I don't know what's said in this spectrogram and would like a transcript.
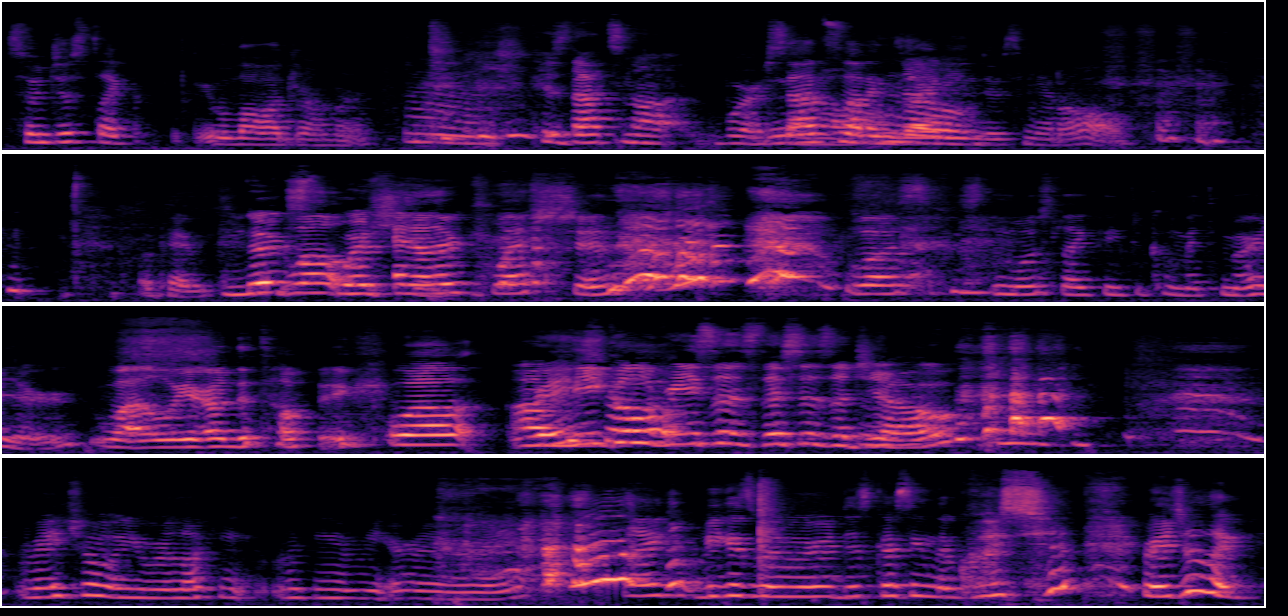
So just like law drama. Mm. Because that's not worse. at That's all. not anxiety No. inducing at all. okay. Next Well, question. another question was who's the most likely to commit murder while we're on the topic? Well, Um, Rachel, legal reasons, this is a joke. Rachel, you were looking looking at me earlier, right? like because when we were discussing the question, Rachel like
